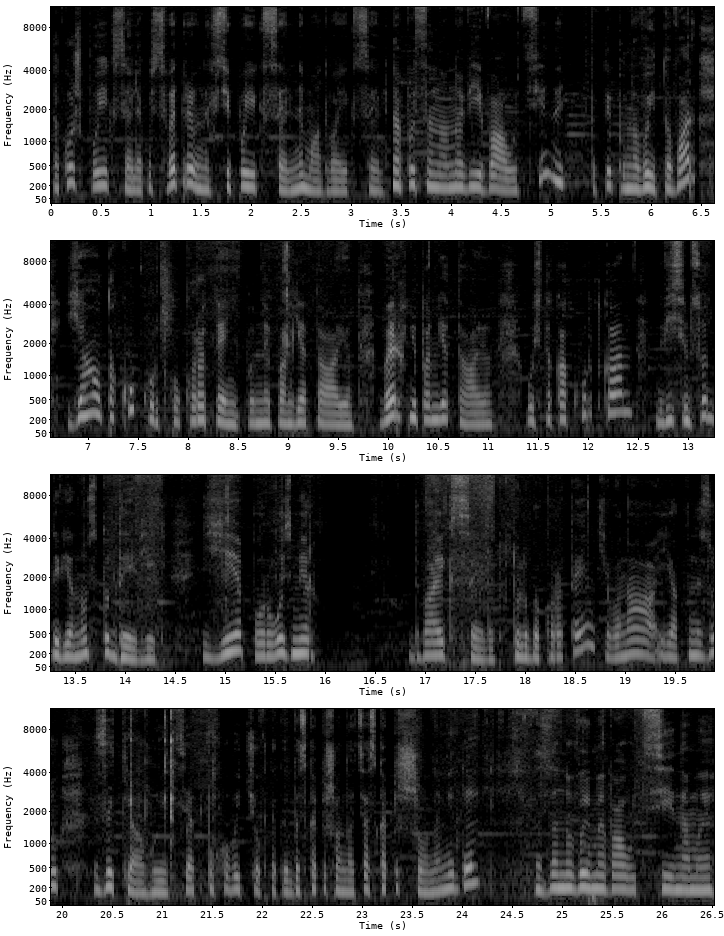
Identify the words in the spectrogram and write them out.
Також по XL. Якось светри в них всі по XL, нема 2 XL. Написано нові вау ціни, по типу новий товар. Я отаку куртку коротеньку не пам'ятаю. Верхню пам'ятаю. Ось така куртка 899. Є по розмір 2XL. От Хто любить коротенькі, вона як внизу затягується, як пуховичок такий без капюшона. Ця з капюшоном іде за новими вау-цінами.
